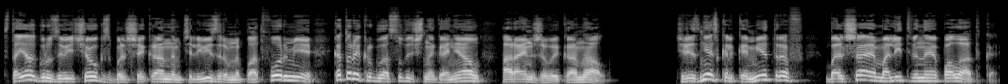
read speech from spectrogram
стоял грузовичок с большеэкранным телевизором на платформе, который круглосуточно гонял оранжевый канал. Через несколько метров большая молитвенная палатка,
